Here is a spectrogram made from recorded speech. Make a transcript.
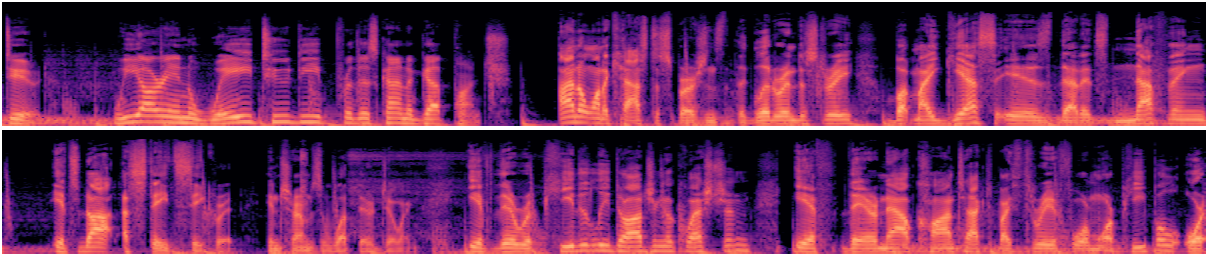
dude, we are in way too deep for this kind of gut punch. I don't want to cast aspersions at the glitter industry, but my guess is that it's nothing, it's not a state secret in terms of what they're doing. If they're repeatedly dodging a question, if they're now contacted by three or four more people, or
